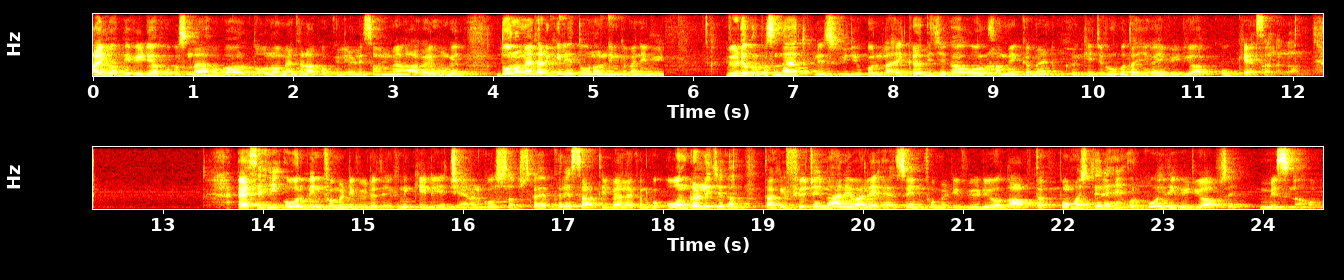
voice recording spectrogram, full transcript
आई होप ये वीडियो आपको पसंद आया होगा और दोनों मेथड आपको क्लियरली समझ में आ गए होंगे। दोनों मेथड के लिए दोनों लिंक मैंने वीडियो को पसंद आया तो प्लीज़ वीडियो को लाइक कर दीजिएगा और हमें कमेंट करके ज़रूर बताइएगा ये वीडियो आपको कैसा लगा। ऐसे ही और भी इन्फॉर्मेटिव वीडियो देखने के लिए चैनल को सब्सक्राइब करें, साथ ही बेल आइकन को ऑन कर लीजिएगा, ताकि फ्यूचर में आने वाले ऐसे इन्फॉर्मेटिव वीडियो आप तक पहुँचते रहें और कोई भी वीडियो आपसे मिस ना हो।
